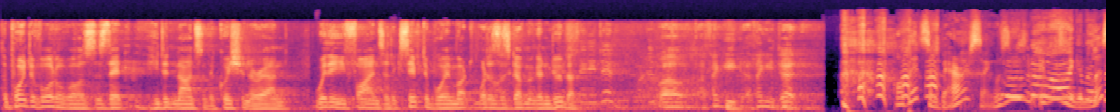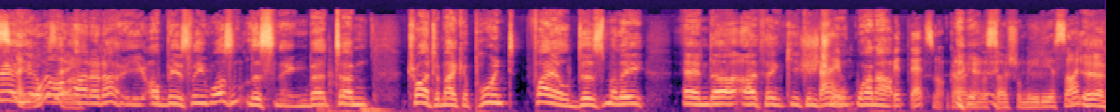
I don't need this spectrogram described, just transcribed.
The point of order was is that he didn't answer the question around whether he finds it acceptable and what, what is this government going to do about it. He did. Well, I think he, I think he did. oh, that's embarrassing. Was he, no he wasn't even listening, yeah, was well, he? I don't know. He obviously wasn't listening, but um, tried to make a point, failed dismally, and uh, I think you can Shame. chalk one up. Bet that's not going on the social media site. Yeah.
